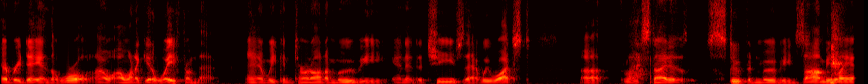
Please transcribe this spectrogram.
every day in the world. I, I want to get away from that. And we can turn on a movie and it achieves that. We watched uh, last night a stupid movie, Zombieland.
